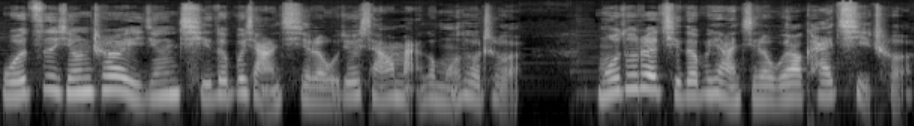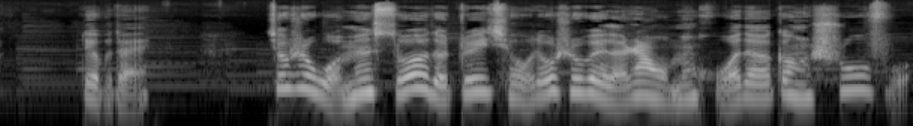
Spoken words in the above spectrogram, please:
我自行车已经骑得不想骑了，我就想要买个摩托车。摩托车骑得不想骑了，我要开汽车，对不对？就是我们所有的追求都是为了让我们活得更舒服。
